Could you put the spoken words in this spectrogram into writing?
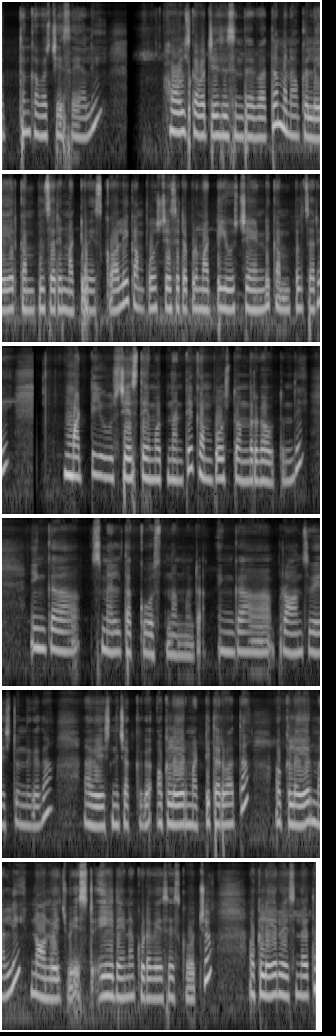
మొత్తం కవర్ చేసేయాలి. హోల్స్ కవర్ చేసేసిన తర్వాత మనం ఒక లేయర్ కంపల్సరీ మట్టి వేసుకోవాలి. కంపోస్ట్ చేసేటప్పుడు మట్టి యూజ్ చేయండి కంపల్సరీ. మట్టి యూజ్ చేస్తే ఏమవుతుందంటే కంపోస్ట్ తొందరగా అవుతుంది. ఇంకా స్మెల్ తక్కువ వస్తుంది అనమాట ఇంకా ప్రాన్స్ వేస్ట్ ఉంది కదా ఆ వేస్ట్ని చక్కగా ఒక లేయర్ మట్టి తర్వాత ఒక లేయర్ మళ్ళీ నాన్ వెజ్ వేస్ట్ ఏదైనా కూడా వేసేసుకోవచ్చు. ఒక లేయర్ వేసిన తర్వాత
